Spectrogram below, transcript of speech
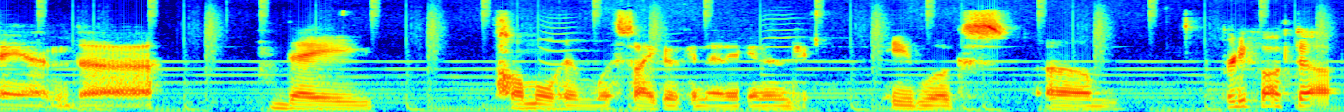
and uh, they pummel him with psychokinetic energy. He looks um, pretty fucked up.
